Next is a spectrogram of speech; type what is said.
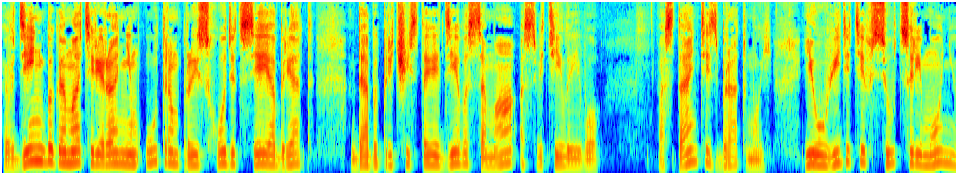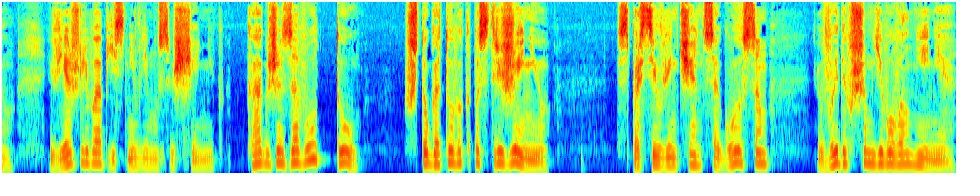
В день Богоматери ранним утром происходит сей обряд, дабы Пречистая Дева сама осветила его. «Останьтесь, брат мой, и увидите всю церемонию», — вежливо объяснил ему священник. «Как же зовут ту, что готова к пострижению?» — спросил Винченцо голосом, выдавшим его волнение.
